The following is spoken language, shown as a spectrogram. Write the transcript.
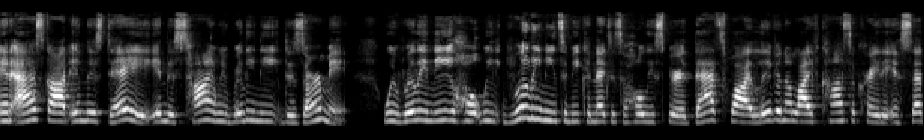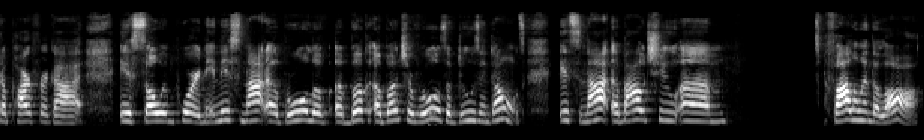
and ask God in this day, in this time, we really need discernment. We really need hope. we really need to be connected to Holy Spirit. That's why living a life consecrated and set apart for God is so important. And it's not a rule of a book, a bunch of rules of do's and don'ts. It's not about you um following the law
